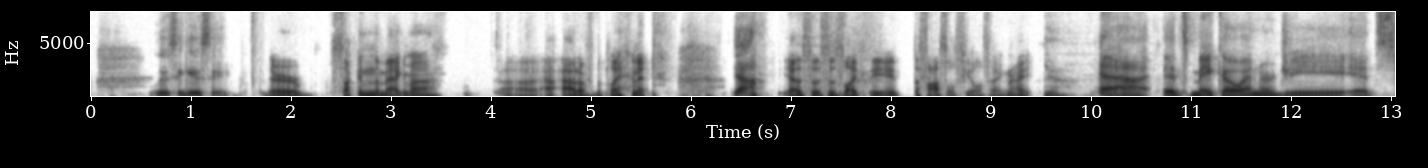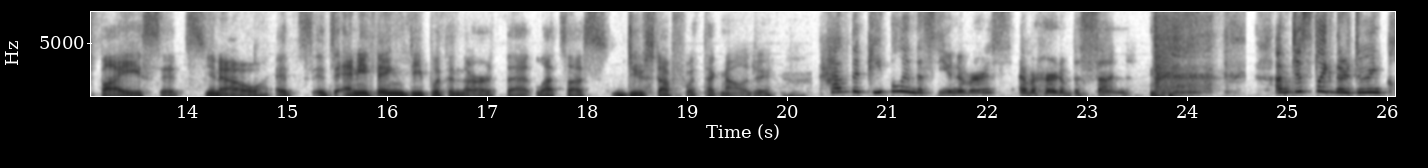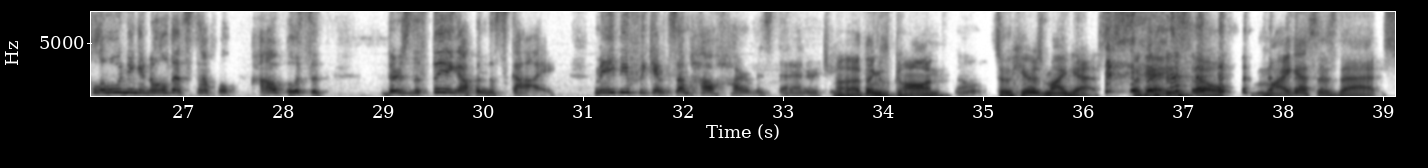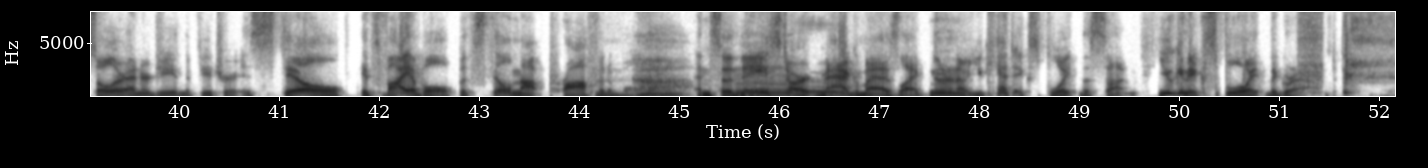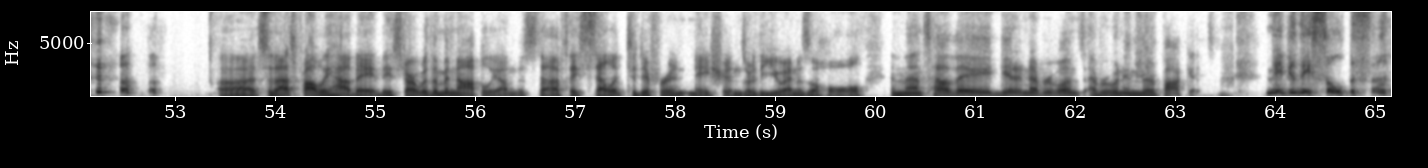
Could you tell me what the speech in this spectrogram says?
loosey goosey. They're sucking the magma uh, out of the planet. Yeah, Yeah. So this is like the the fossil fuel thing, right? Yeah. Yeah. It's Mako energy. It's spice. It's you know, it's it's anything deep within the earth that lets us do stuff with technology. Have the people in this universe ever heard of the sun? I'm just like they're doing cloning and all that stuff. Well, how listen, there's the thing up in the sky. Maybe if we can somehow harvest that energy. No, that thing's gone. No? So here's my guess. Okay, so my guess is that solar energy in the future is still it's viable, but still not profitable. And so they start Mm. magma as like, no, no, no, you can't exploit the sun. You can exploit the ground. Uh, so that's probably how they they start with a monopoly on this stuff. They sell it to different nations or the UN as a whole, and that's how they get in everyone's everyone in their pockets. Maybe they sold the sun.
